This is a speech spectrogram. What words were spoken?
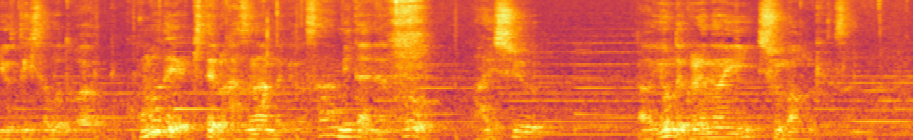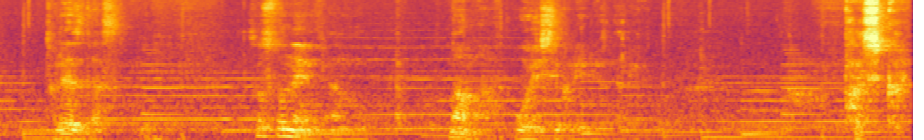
言ってきたことはここまで来てるはずなんだけどさみたいなやつを毎週あ読んでくれない週もあるけどさとりあえず出すそうするとねあのまあまあ応援してくれるようになる。確か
